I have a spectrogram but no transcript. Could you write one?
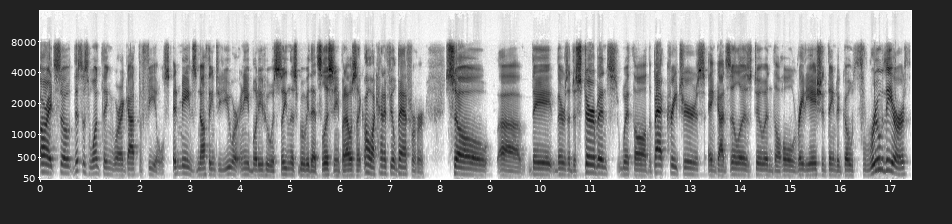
All right, so this is one thing where I got the feels. It means nothing to you or anybody who has seen this movie that's listening, but I was like, oh, I kind of feel bad for her. So uh, they there's a disturbance with all the bat creatures, and Godzilla is doing the whole radiation thing to go through the Earth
